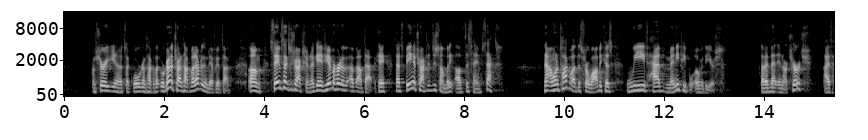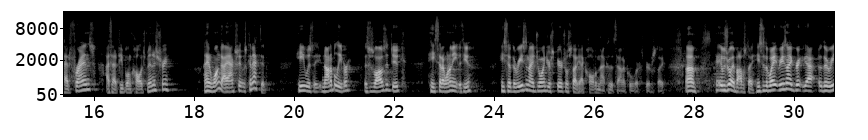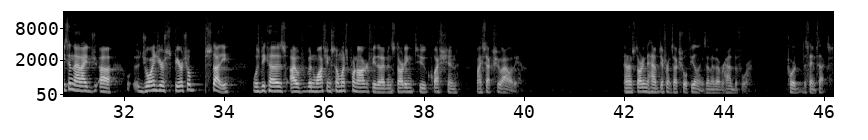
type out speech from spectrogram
I'm sure, you know, it's like, well, we're going to talk about, we're going to try to talk about everything today if we have time. Um, same-sex attraction, okay, if you ever heard of, about that, okay, that's being attracted to somebody of the same sex. Now, I want to talk about this for a while because we've had many people over the years that I've met in our church. I've had friends. I've had people in college ministry. I had one guy actually that was connected. He was not a believer. This was while I was at Duke. He said, I want to meet with you. He said, The reason I joined your spiritual study, I called him that because it sounded cooler, spiritual study. Um, it was really Bible study. He said, The way, reason, I, the reason that I uh, joined your spiritual study was because I've been watching so much pornography that I've been starting to question my sexuality. And I'm starting to have different sexual feelings than I've ever had before toward the same sex.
